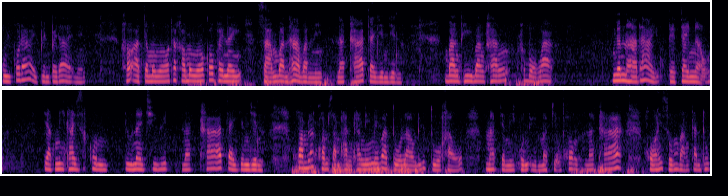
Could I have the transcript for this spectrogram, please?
คุยก็ได้เป็นไปได้เนี่ย เขาอาจจะมาง้อถ้าเขามาง้อก็ภายในสามวันห้าวันนี้นะคะ ใจเย็นๆ บางทีบางครั้งเขาบอกว่า เงินหาได้ แต่ใจเหงา อยากมีใครสักคนอยู่ในชีวิตนะคะ ใจเย็นๆ ความรักความสัมพันธ์ครั้งนี้ไม่ว่าตัวเราหรือตัวเขา มักจะมีคนอื่นมาเกี่ยวข้องนะคะ ขอให้สมหวังกันทุก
